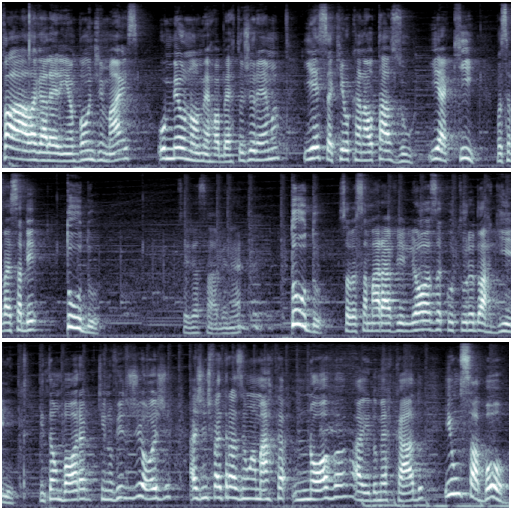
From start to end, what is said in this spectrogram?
Fala galerinha, bom demais? O meu nome é Roberto Jurema e esse aqui é o canal Tá Azul. E aqui você vai saber tudo, você já sabe né? Tudo sobre essa maravilhosa cultura do arguile. Então bora que no vídeo de hoje a gente vai trazer uma marca nova aí do mercado e um sabor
